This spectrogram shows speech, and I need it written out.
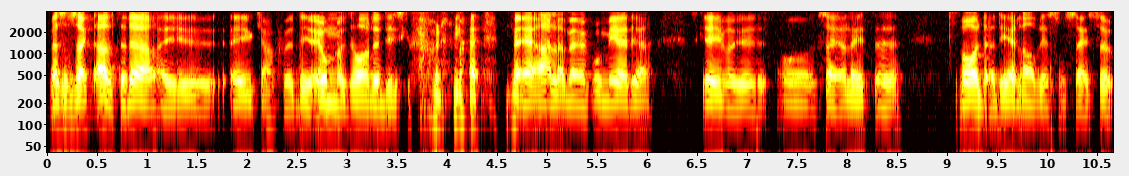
men som sagt allt det där är ju, är ju kanske, det är omöjligt att ha den diskussionen med, med alla människor. Media skriver ju och säger lite valda delar av det som sägs. Så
